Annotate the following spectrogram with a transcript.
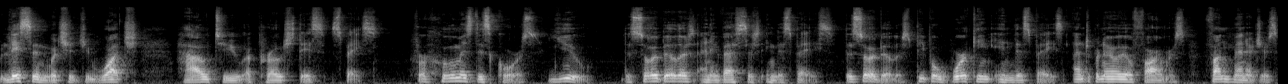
listen? What should you watch? How to approach this space? For whom is this course? You the soil builders and investors in this space. The soil builders, people working in this space, entrepreneurial farmers, fund managers,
